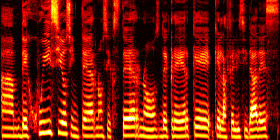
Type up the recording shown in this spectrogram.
mm, de juicios internos y externos, de creer que, que la felicidad es,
